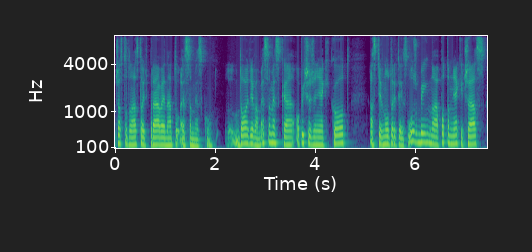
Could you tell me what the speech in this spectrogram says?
často to nastaviť práve na tú SMS-ku. Dojde vám SMS-ka, opíšete nejaký kód a ste vnútri tej služby, no a potom nejaký čas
